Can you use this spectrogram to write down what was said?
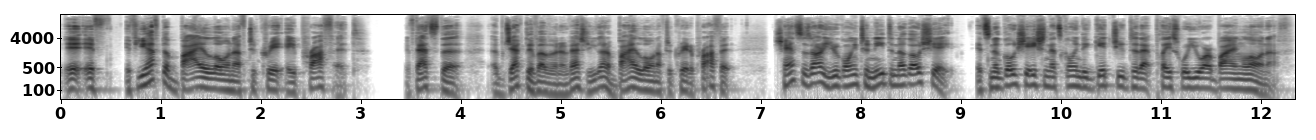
If, if you have to buy low enough to create a profit, if that's the objective of an investor, you got to buy low enough to create a profit, chances are you're going to need to negotiate. It's negotiation that's going to get you to that place where you are buying low enough.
